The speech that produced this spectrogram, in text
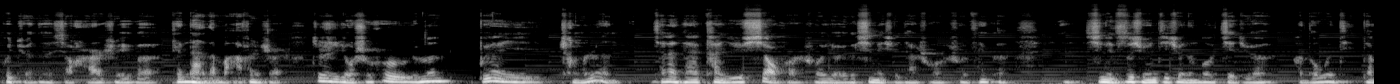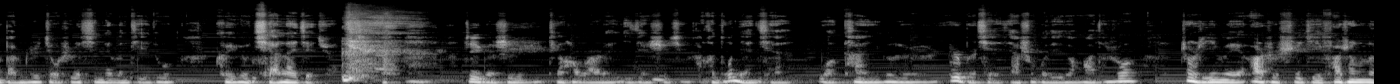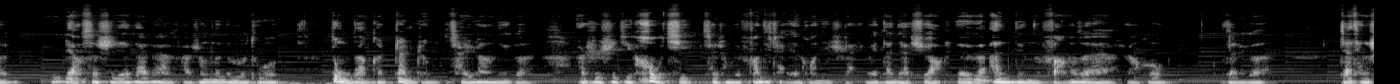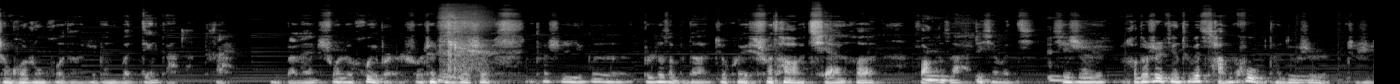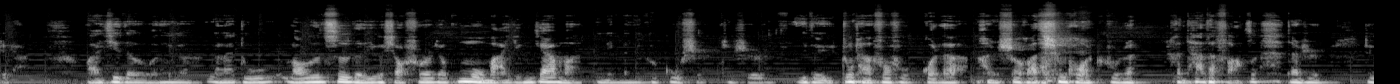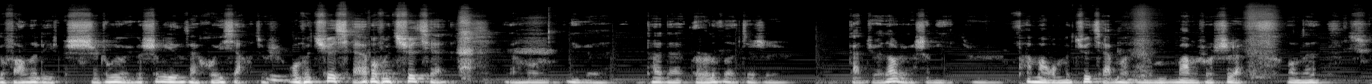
会觉得小孩是一个天大的麻烦事儿。就是有时候人们不愿意承认。前两天还看一句笑话，说有一个心理学家说说那个嗯心理咨询的确能够解决很多问题，但百分之九十的心理问题都可以用钱来解决。这个是挺好玩的一件事情。很多年前，我看一个日本企业家说过的一段话，他说，正是因为二十世纪发生了两次世界大战，发生了那么多动荡和战争，才让那个二十世纪后期才成为房地产业的黄金时代，因为大家需要有一个安定的房子呀，然后在这个家庭生活中获得这种稳定感。嗨，你本来说着绘本，说着这些事，它是一个不知道怎么的就会说到钱和房子啊、这些问题。其实好多事情特别残酷，它就是就是这样。我还记得我那个原来读劳伦斯的一个小说叫《木马赢家》嘛，里面一个故事就是一对中产夫妇过着很奢华的生活，住着很大的房子，但是这个房子里始终有一个声音在回响，就是我们缺钱，我们缺钱。然后那个他的儿子就是感觉到这个声音，就是妈妈，我们缺钱吗？妈妈说是，啊我们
